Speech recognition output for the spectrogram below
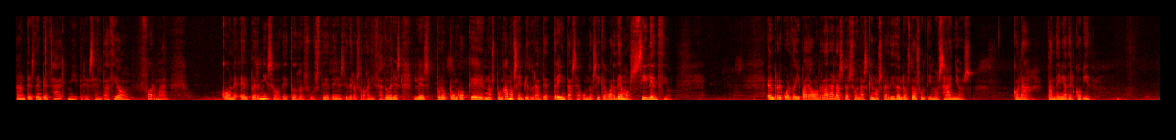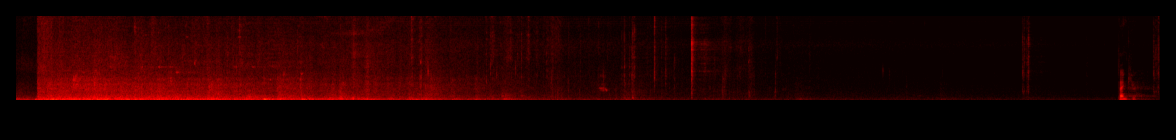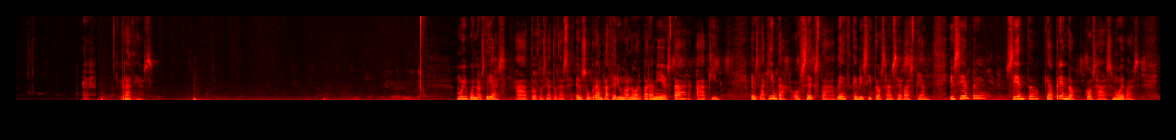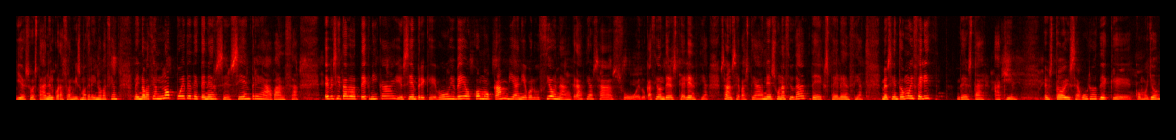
Antes de empezar mi presentación formal, con el permiso de todos ustedes y de los organizadores, les propongo que nos pongamos en pie durante 30 segundos y que guardemos silencio. En recuerdo y para honrar a las personas que hemos perdido en los dos últimos años con la pandemia del COVID. Gracias. Muy buenos días a todos y a todas. Es un gran placer y un honor para mí estar aquí. Es la quinta o sexta vez que visito San Sebastián y siempre siento que aprendo cosas nuevas y eso está en el corazón mismo de la innovación. La innovación no puede detenerse, siempre avanza. He visitado técnica y siempre que voy veo cómo cambian y evolucionan gracias a su educación de excelencia. San Sebastián es una ciudad de excelencia. Me siento muy feliz de estar aquí. Estoy seguro de que, como yo,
